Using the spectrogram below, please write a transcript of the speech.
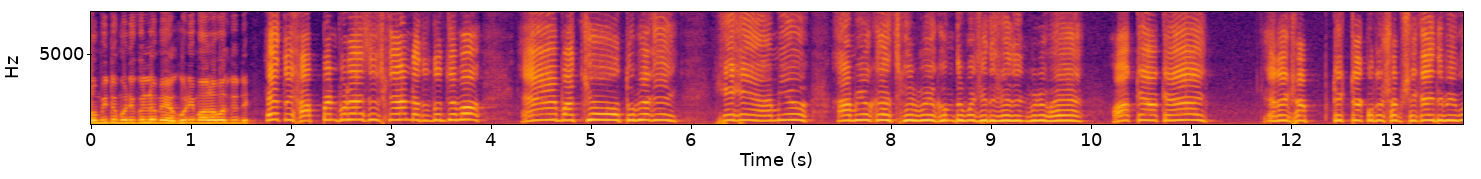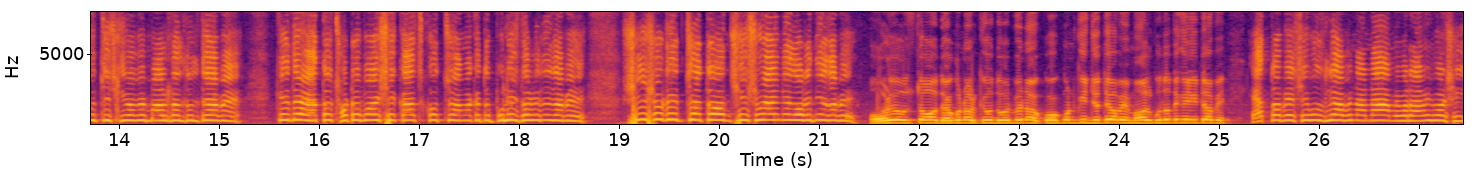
আমি তো মনে করলাম এখনই মালামাল তুলতে এ তুই হাফ প্যান্ট পরে আসিস কেন না তোর যাব হ্যাঁ বাচ্চু তুমি আগে হ্যাঁ হ্যাঁ আমিও আমিও কাজ করব এখন তোমার সাথে সাথে পুরো ভাইয়া। ওকে ওকে এরে সব ঠিকঠাক কোনো সব শেখাই দিবি বুঝছিস কীভাবে মাল ডাল তুলতে হবে? কিন্তু এত ছোট বয়সে কাজ করছ আমাকে তো পুলিশ ধরে নিয়ে যাবে। শিশু নির্যাতন শিশু আইনে ধরে নিয়ে যাবে। ওরে ওস্তাদ এখন আর কেউ ধরবে না কখন কি যেতে হবে? মাল কোথা থেকে নিতে হবে? এত বেশি বুঝলে হবে না নাম এবার আমি বসি।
